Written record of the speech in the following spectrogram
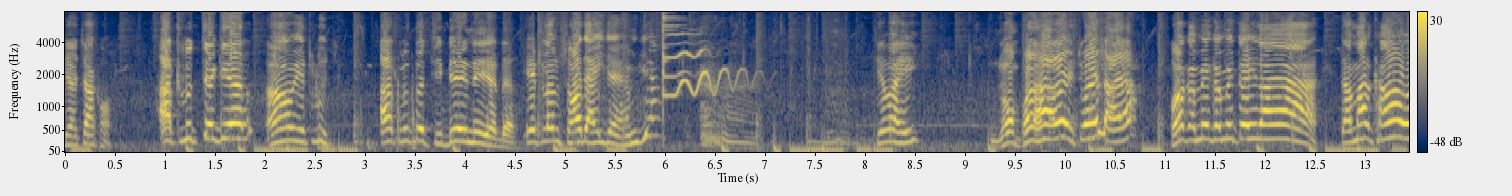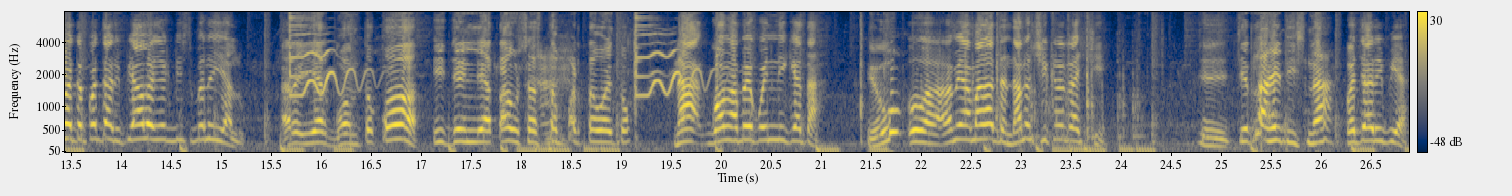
લે ચાખો. આટલું જ છે કે યાર હા એટલું જ. આટલું તો ચીબે નહીં યાર. એટલે સ્વાદ આવી જાય સમજ્યા? કેવા હી? જોમફળ હારે ચોય લાયા. હો ગમે ગમે તો લાયા. તમારે ખાવા હોય તો પચાસ રૂપિયા આલો એક ડીશ બનાવી આલું. અરે યાર ગોમ તો કો. ઈ જઈને લેતા આવું સસ્તા પડતા હોય તો. ના ગોમ આપણે કોઈ નહીં કહેતા. એવું? ઓ અમે અમારા ધંધાનો સિક્રેટ રાખીએ. કેટલા હે ડીશ ના પચાસ રૂપિયા.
